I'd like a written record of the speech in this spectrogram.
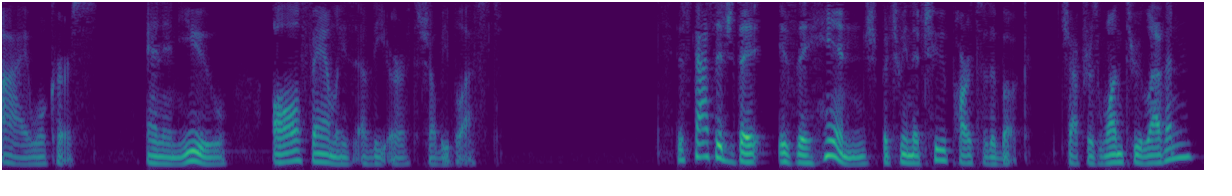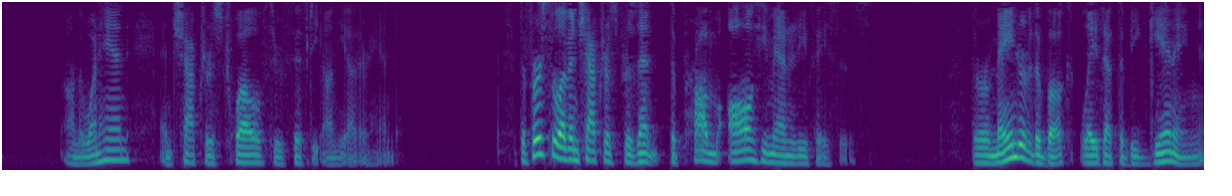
I will curse. And in you all families of the earth shall be blessed. This passage that is the hinge between the two parts of the book, chapters 1 through 11 on the one hand, and chapters 12 through 50 on the other hand. The first 11 chapters present the problem all humanity faces. The remainder of the book lays out the beginning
